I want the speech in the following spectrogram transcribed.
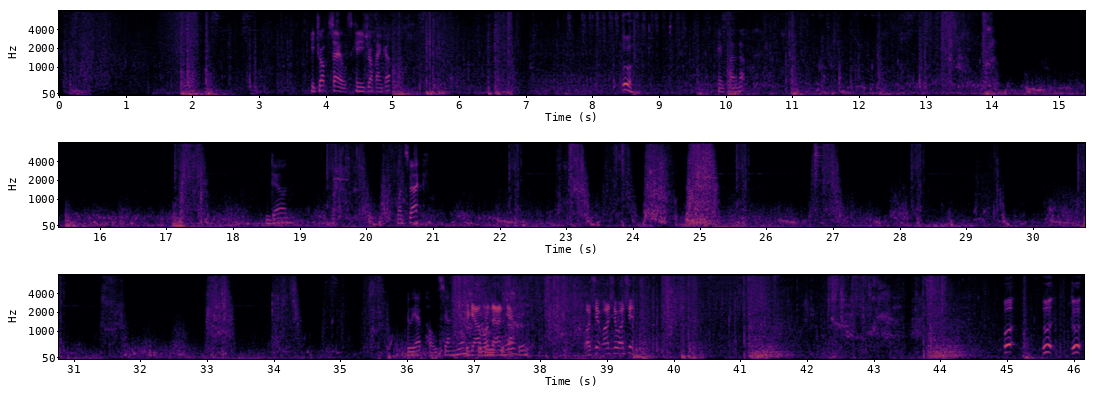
He dropped sails. Can you drop anchor? Ooh. Came climbing up. Down. Once back. Down here? We got one down here. Watch it. Watch it. Watch it. Oh, oh, oh.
